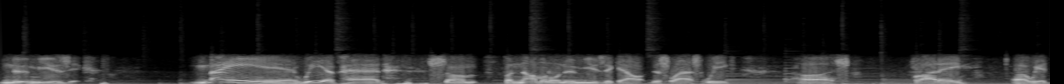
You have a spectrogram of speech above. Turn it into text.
new music. Man, we have had some phenomenal new music out this last week. Uh, Friday, uh, we had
